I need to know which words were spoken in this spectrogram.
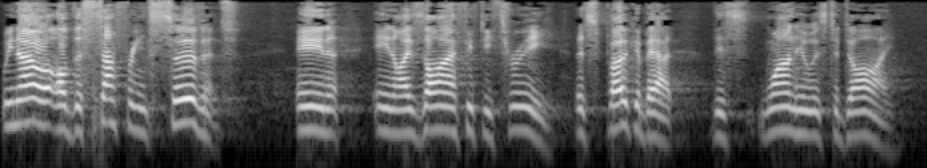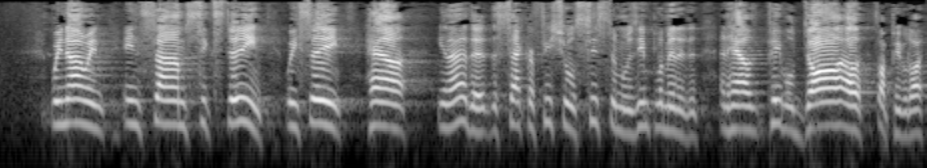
We know of the suffering servant in in Isaiah 53 that spoke about this one who was to die. We know in, in Psalm 16 we see how, you know, the, the sacrificial system was implemented and, and how people die, oh, not people die,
